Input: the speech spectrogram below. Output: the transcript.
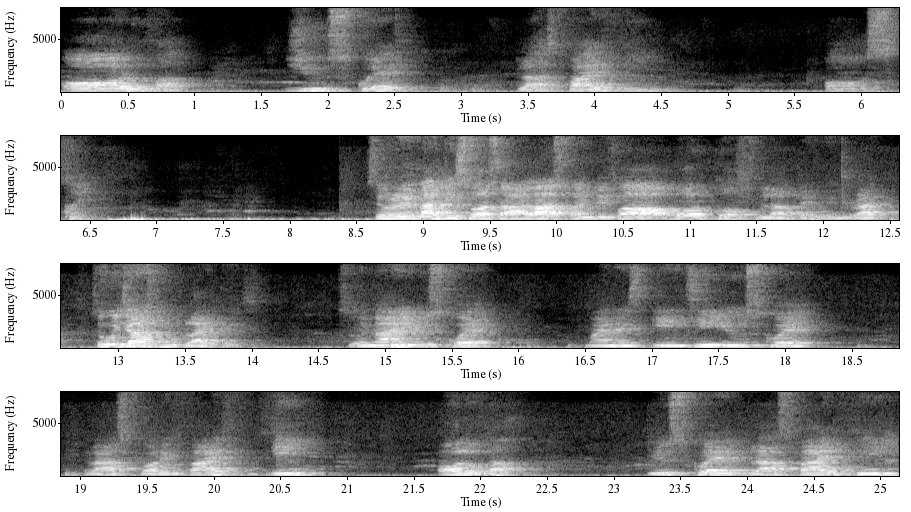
All over u squared plus 5v all squared. So remember this was our last point before our board got full up and right? So we just group like this. So 9u squared minus 18u squared plus 45v all over u square plus 5v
